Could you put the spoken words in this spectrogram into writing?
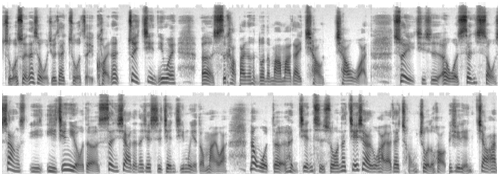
做，所以那时候我就在做这一块。那最近因为呃思考班的很多的妈妈。在敲敲完，所以其实呃，我身手上已已经有的剩下的那些时间积木也都卖完。那我的很坚持说，那接下来如果还要再重做的话，我必须连教案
